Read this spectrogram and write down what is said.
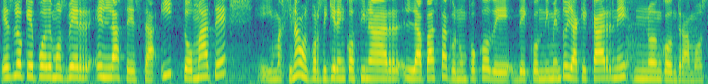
es lo que podemos ver en la cesta. Y tomate, eh, imaginamos por si quieren cocinar la pasta con un poco de, condimento, ya que carne no encontramos.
